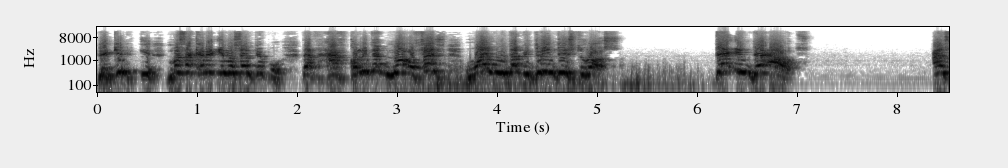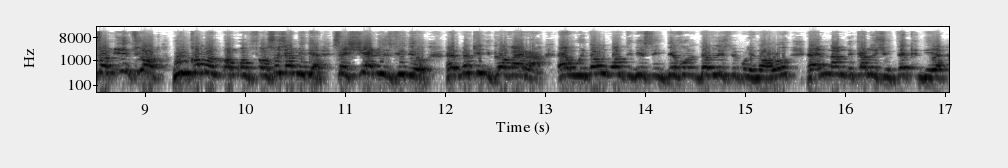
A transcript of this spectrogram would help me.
They keep massacring innocent people that have committed no offense. Why would they be doing this to us? Day in, day out. And some idiot will come on, on, on, social media, say, share this video, and make it go viral. And we don't want this devil, devilish people in Orlu. And now the country should take the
